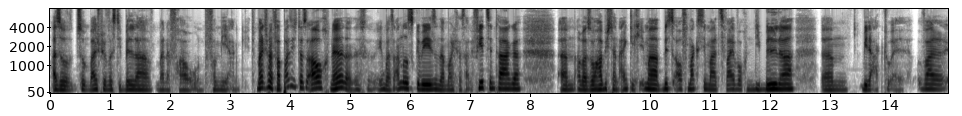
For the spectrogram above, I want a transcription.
also zum Beispiel was die Bilder meiner Frau und von mir angeht. Manchmal verpasse ich das auch, ne, dann ist irgendwas anderes gewesen, dann mache ich das alle 14 Tage. Ähm, aber so habe ich dann eigentlich immer bis auf maximal zwei Wochen die Bilder ähm, wieder aktuell. Weil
